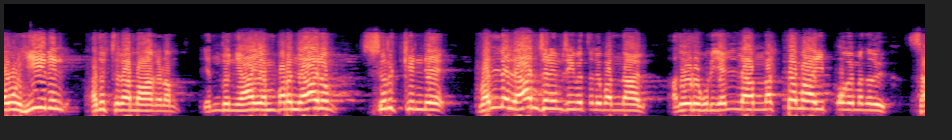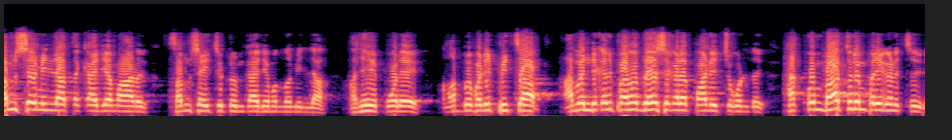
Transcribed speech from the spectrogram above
തൗഹീദിൽ അധിഷ്ഠിതമാകണം എന്തു ന്യായം പറഞ്ഞാലും ഷിർക്കിന്റെ വല്ല ലാഞ്ചനം ജീവിതത്തിൽ വന്നാൽ അതോടുകൂടി എല്ലാം നഷ്ടമായി പോകുമെന്നത് സംശയമില്ലാത്ത കാര്യമാണ്. സംശയിച്ചിട്ടും കാര്യമൊന്നുമില്ല. അതേപോലെ റബ്ബ് പഠിപ്പിച്ച അവന്റെ കൽപ്പന നിർദ്ദേശങ്ങളെ പാലിച്ചുകൊണ്ട് ഹക്കും ബാത്തിലും പരിഗണിച്ച്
